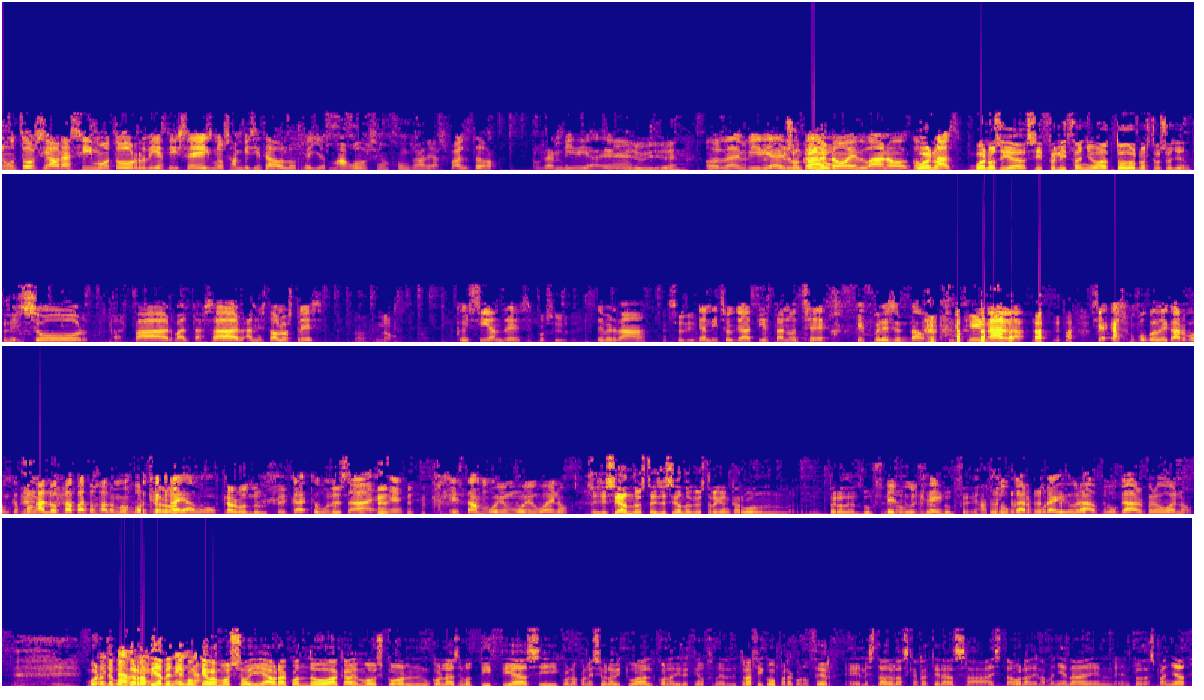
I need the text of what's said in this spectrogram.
Minutos y ahora sí, motor 16. Nos han visitado los Reyes Magos en Jungla de Asfalto. Os da envidia, ¿eh? Qué bien. Os da envidia, ¿Qué os han Educano? Eduano. ¿Cómo Bueno, estás? buenos días y feliz año a todos nuestros oyentes. Melchor, Gaspar, Baltasar. ¿Han estado los tres? No, Que sí, Andrés. imposible. De verdad. ¿En serio? Te han dicho que a ti esta noche que esperes sentado. que nada. Si acaso un poco de carbón. Que pongas los zapatos, a lo mejor te cae algo. Carbón dulce. Ca- Qué bueno De- está, ¿eh? Está muy, muy bueno. Estáis deseando, estáis deseando que os traigan carbón, pero del dulce, Del ¿no? dulce. Del dulce. Azúcar pura y dura, azúcar, pero bueno. Bueno, te Cuéntame, cuento rápidamente con venga. qué vamos hoy. Ahora cuando acabemos con, con las noticias y con la conexión habitual con la Dirección General de Tráfico para conocer el estado de las carreteras a esta hora de la mañana en, toda España,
